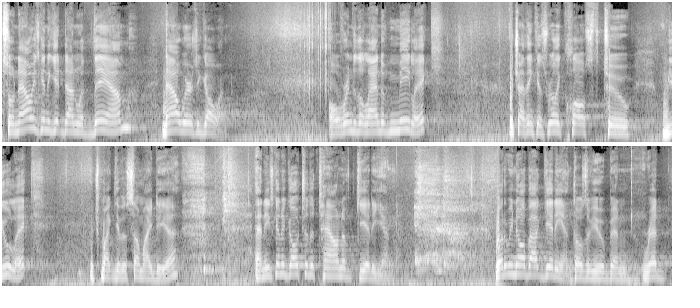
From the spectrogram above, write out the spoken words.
So now he's going to get done with them. Now, where's he going? Over into the land of Melech, which I think is really close to Mulek, which might give us some idea. And he's going to go to the town of Gideon. What do we know about Gideon? Those of you who've been read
